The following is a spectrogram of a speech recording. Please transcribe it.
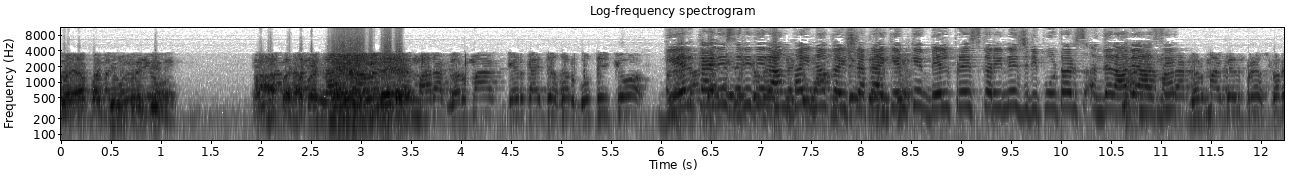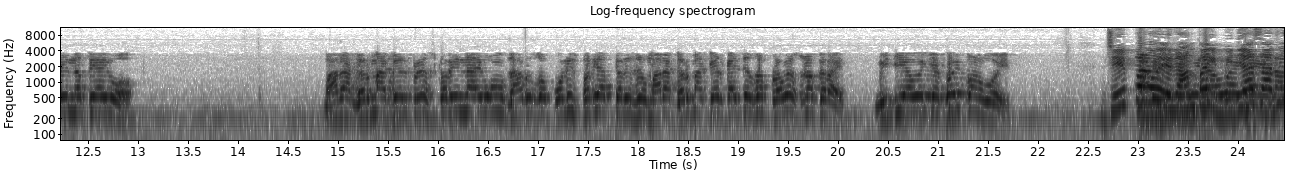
જોયા પછી હું પ્રેતી નહીં હા બરાબર મારા ઘરમાં ગેરકાયદેસર ઘૂસી ગયો. ગેરકાયદેસર રીતે રામભાઈ ન કહી શકાય. કેમ કે બેલ પ્રેસ કરીને જ રિપોર્ટર્સ અંદર આવ્યા હશે. મારા ઘરમાં બેલ પ્રેસ કરીને નથી આવ્યો. મારા ઘરમાં બેલ પ્રેસ કરીને આવ્યો. હું ધારું તો પોલીસ ફરિયાદ કરીશું મારા ઘરમાં ગેરકાયદેસર પ્રવેશ ન કરાય. મીડિયા હોય કે કોઈ પણ હોય. જે પણ હોય રામભાઈ મીડિયા સાથે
